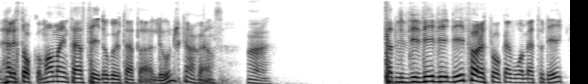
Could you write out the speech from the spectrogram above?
här i Stockholm har man inte ens tid att gå ut och äta lunch kanske ens. Nej. Så att vi, vi, vi, vi förespråkar i vår metodik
